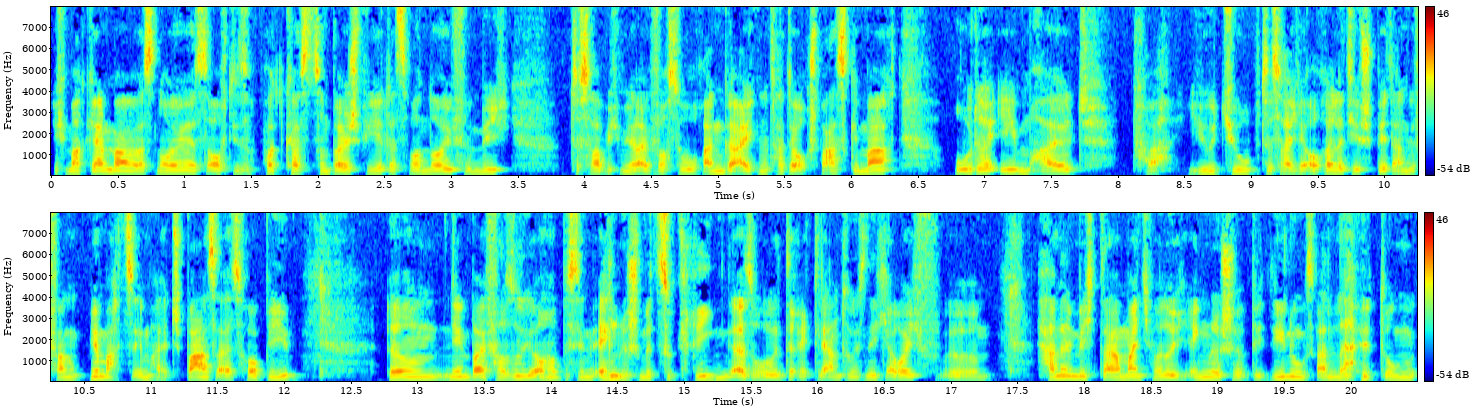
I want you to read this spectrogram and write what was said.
Ich mache gerne mal was Neues, auch dieser Podcast zum Beispiel, das war neu für mich. Das habe ich mir einfach so angeeignet, hat ja auch Spaß gemacht. Oder eben halt YouTube, das habe ich auch relativ spät angefangen. Mir macht es eben halt Spaß als Hobby. Ähm, nebenbei versuche ich auch noch ein bisschen Englisch mitzukriegen. Also direkt lernen tue ich es nicht, aber ich äh, hangel mich da manchmal durch englische Bedienungsanleitungen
